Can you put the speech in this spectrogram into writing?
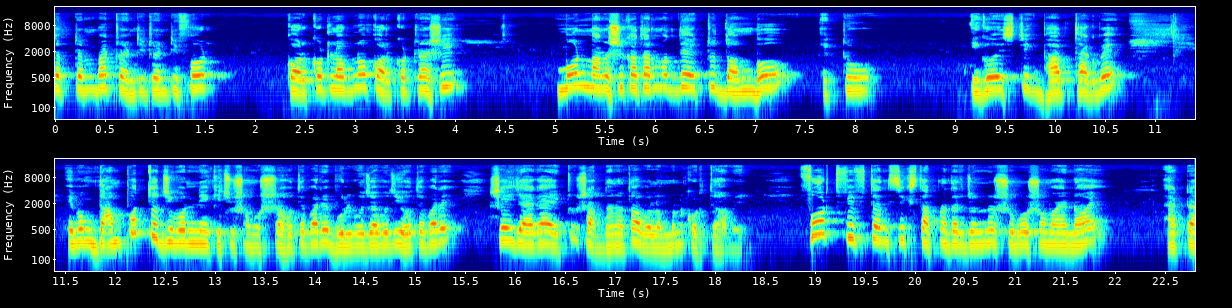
September twenty twenty four কর্কট লগ্ন, কর্কট রাশি। মন মানসিকতার মধ্যে একটু দম্ভ, একটু ইগোয়েস্টিক ভাব থাকবে। এবং দাম্পত্য জীবন নিয়ে কিছু সমস্যা হতে পারে, ভুল বোঝাবুঝি হতে পারে, সেই জায়গায় একটু সাবধানতা অবলম্বন করতে হবে। ফোর্থ ফিফথ অ্যান্ড সিক্সথ আপনাদের জন্য শুভ সময় নয়। একটা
